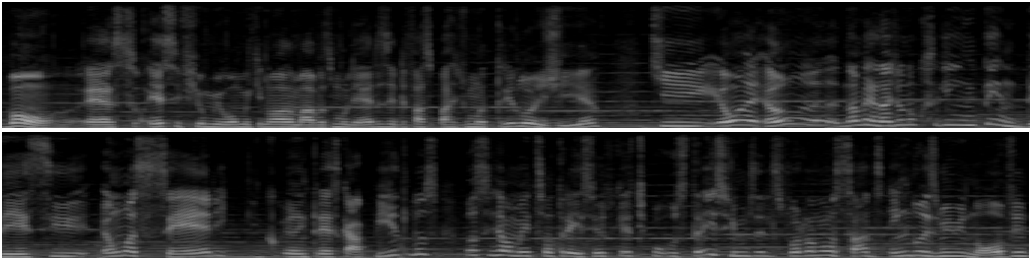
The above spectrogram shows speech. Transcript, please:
Bom, é, esse filme O Homem que Não Amava as Mulheres, ele faz parte de uma trilogia trilogia que eu, eu, na verdade, eu não consegui entender se é uma série em três capítulos ou se realmente são três filmes, porque, tipo, os três filmes, eles foram lançados em 2009,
